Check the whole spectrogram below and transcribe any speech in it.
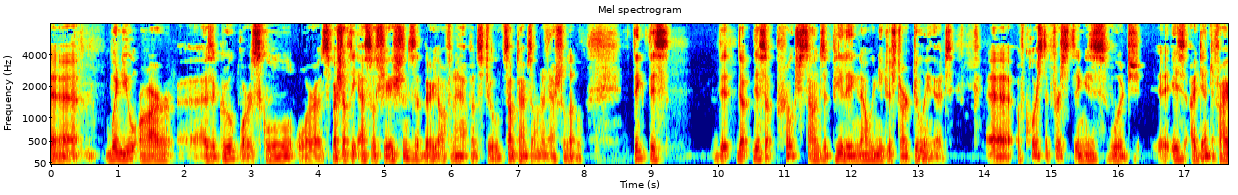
uh, when you are uh, as a group or a school or a specialty associations that very often happens to sometimes on a national level think this the, the, this approach sounds appealing now we need to start doing it. Uh, of course the first thing is would is identify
